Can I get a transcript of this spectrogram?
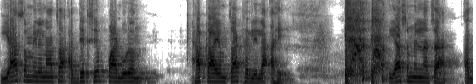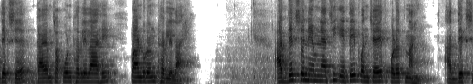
या संमेलनाचा अध्यक्ष पांडुरंग हा कायमचा ठरलेला आहे. या संमेलनाचा अध्यक्ष कायमचा कोण ठरलेला आहे? पांडुरंग ठरलेला आहे. अध्यक्ष नेमण्याची येथे पंचायत पडत नाही. अध्यक्ष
